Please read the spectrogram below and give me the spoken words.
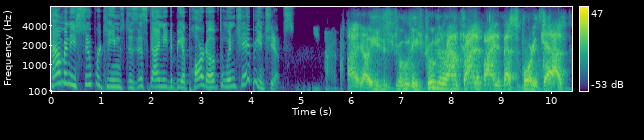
how many super teams does this guy need to be a part of to win championships? I know he's just cru- he's cruising around trying to find the best supporting cast.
